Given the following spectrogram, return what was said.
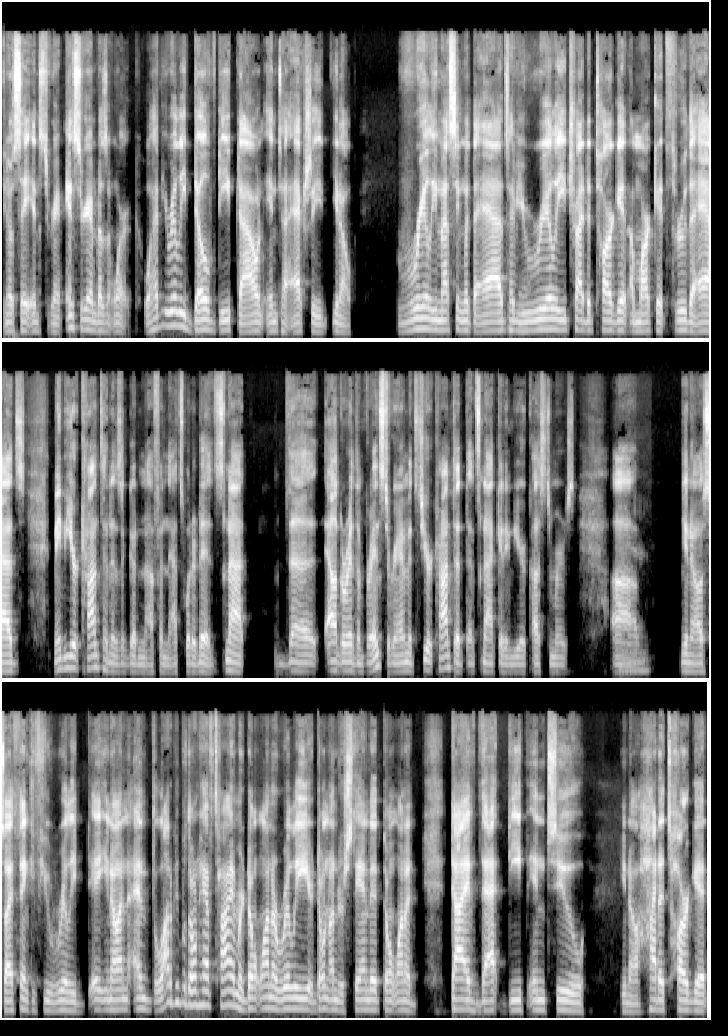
you know say instagram instagram doesn't work. Well have you really dove deep down into actually you know really messing with the ads have you really tried to target a market through the ads maybe your content isn't good enough and that's what it is it's not the algorithm for Instagram. It's your content that's not getting to your customers. Um, Yeah. You know, so I think if you really, eh, you know, and and a lot of people don't have time or don't want to really or don't understand it, don't want to dive that deep into, you know, how to target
